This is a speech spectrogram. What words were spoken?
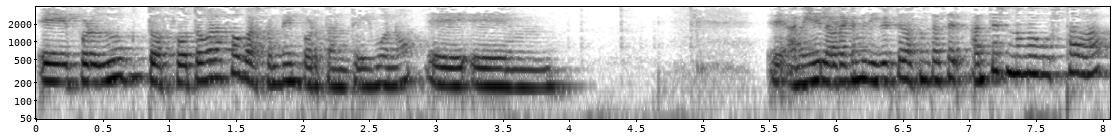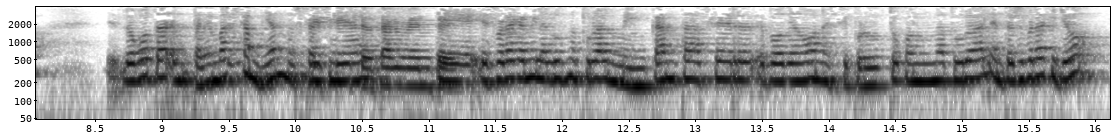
eh, producto, fotógrafo bastante importante. Y bueno, eh, eh, a mí la verdad que me divierte bastante hacer. Antes no me gustaba luego también vas cambiando. Es que sí, al final, totalmente. Eh, es verdad que a mí la luz natural me encanta hacer bodegones y producto con luz natural, entonces es verdad que yo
